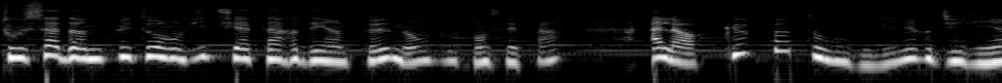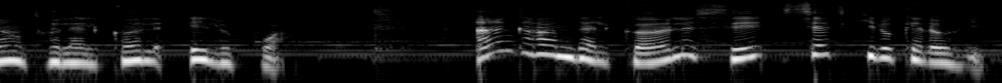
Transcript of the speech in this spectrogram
Tout ça donne plutôt envie de s'y attarder un peu, non, vous pensez pas? Alors, que peut-on dire du lien entre l'alcool et le poids? Un gramme d'alcool, c'est 7 kilocalories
